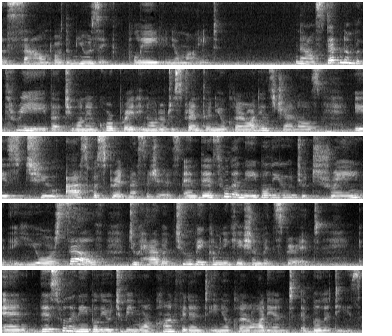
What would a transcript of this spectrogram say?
the sound or the music played in your mind. Now, step number three that you want to incorporate in order to strengthen your clairaudience channels is to ask for spirit messages. And this will enable you to train yourself to have a two way communication with spirit. And this will enable you to be more confident in your clairaudient abilities.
